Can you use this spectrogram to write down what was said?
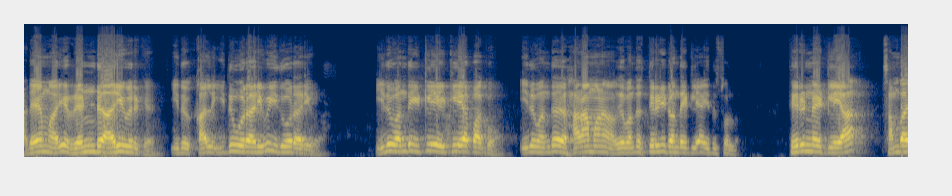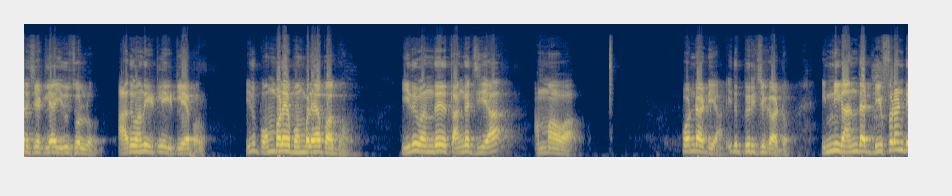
அதே மாதிரி ரெண்டு அறிவு இருக்கு. இது கல் இது ஒரு அறிவு இது ஒரு அறிவு. இது வந்து இட்லியை இட்லியா பார்க்கும். இது வந்து ஹராமான இது வந்து திருடிட்டு வந்த இட்லியா இது சொல்லும். திருண்ண இட்லியா சம்பாரிச்ச இட்லியா இது சொல்லும். அது வந்து இட்லி இட்லியா பார்க்கும். இது பொம்பளையா பொம்பளையா பார்க்கும். இது வந்து தங்கச்சியா அம்மாவா? பொண்டாட்டியா? இது பிரிச்சு காட்டும். இன்னைக்கு அந்த டிஃப்ரெண்ட்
